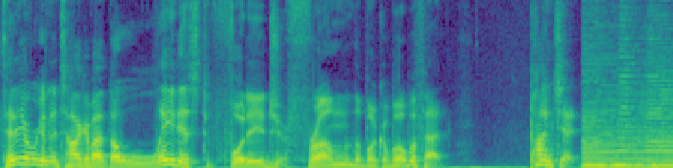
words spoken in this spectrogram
today we're going to talk about the latest footage from the Book of Boba Fett. Punch it!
